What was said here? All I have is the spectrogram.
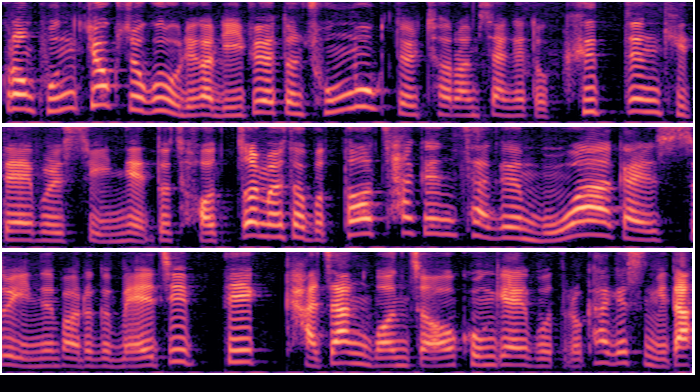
그럼 본격적으로 우리가 리뷰했던 종목들처럼 시장에 또 급등 기대해 볼 수 있는 또 저점에서부터 차근차근 모아갈 수 있는 바로 그 매집픽 가장 먼저 공개해 보도록 하겠습니다.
